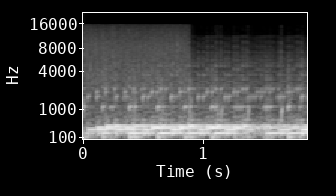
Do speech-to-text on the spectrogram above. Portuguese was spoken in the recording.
Música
